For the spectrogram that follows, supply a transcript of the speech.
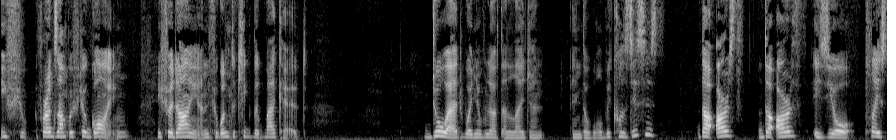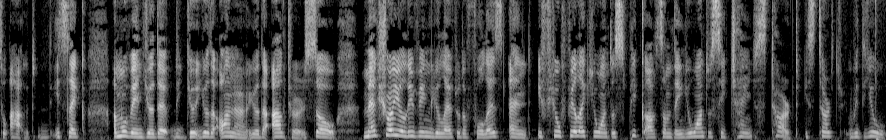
if you, for example, if you're going, if you're dying, if you're going to kick the bucket, do it when you've left a legend in the world because this is the earth. The earth is your place to act. It's like a movie and you're the you're, you're the owner. You're the actor. So make sure you're living your life to the fullest. And if you feel like you want to speak out something you want to see change start. It starts with you.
